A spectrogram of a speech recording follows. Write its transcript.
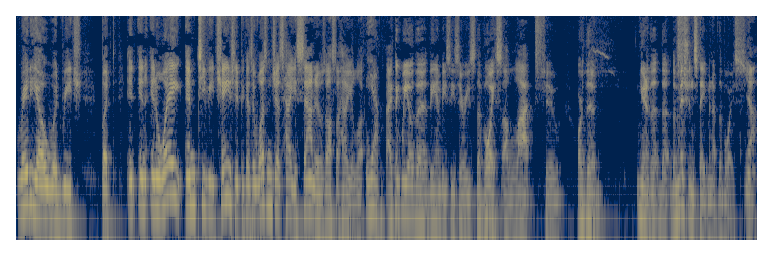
radio would reach, but in, in, in a way, MTV changed it because it wasn't just how you sounded; it was also how you looked. Yeah. I think we owe the, the NBC series The Voice a lot to, or the, you know, the, the, the mission statement of The Voice. Yeah.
